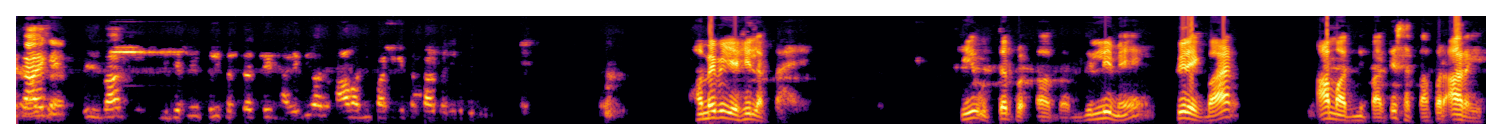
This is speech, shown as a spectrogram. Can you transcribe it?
कहा है कि इस बार बीजेपी पूरी सत्तर सीट हारेगी और आम आदमी पार्टी की सरकार बनेगी। हमें भी यही लगता है कि उत्तर दिल्ली में फिर एक बार आम आदमी पार्टी सत्ता पर आ रही है।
